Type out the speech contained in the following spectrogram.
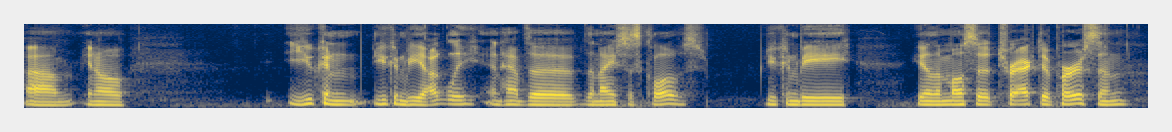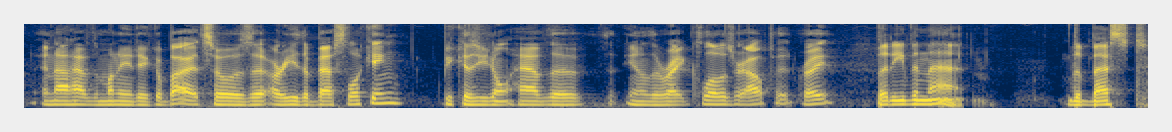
Um, you know, you can you can be ugly and have the the nicest clothes. You can be, you know, the most attractive person and not have the money to go buy it. So is it? Are you the best looking because you don't have the you know the right clothes or outfit? Right. But even that, the best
